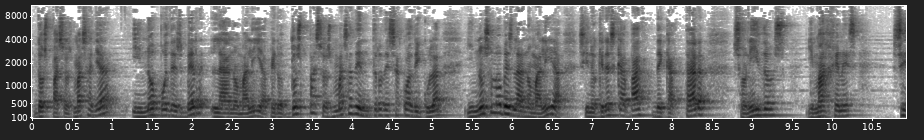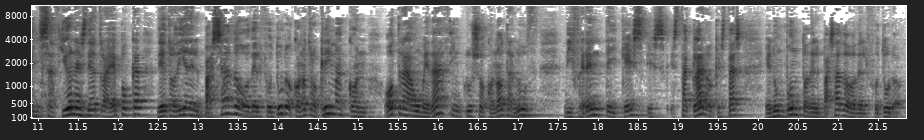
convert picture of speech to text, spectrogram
Dos pasos más allá y no puedes ver la anomalía, pero dos pasos más adentro de esa cuadrícula y no solo ves la anomalía, sino que eres capaz de captar sonidos, imágenes, sensaciones de otra época, de otro día del pasado o del futuro, con otro clima, con otra humedad, incluso con otra luz diferente y que es, es, está claro que estás en un punto del pasado o del futuro.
